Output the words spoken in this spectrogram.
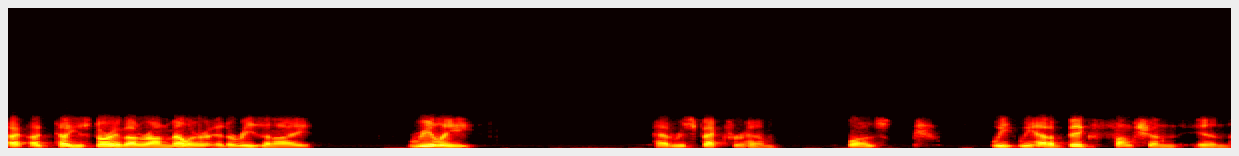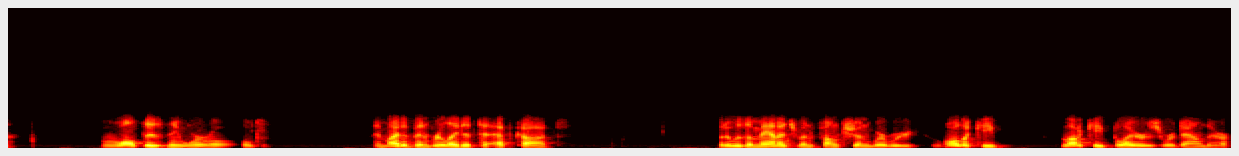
I, I'll tell you a story about Ron Miller, and the reason I really had respect for him was we we had a big function in Walt Disney World. It might have been related to Epcot, but it was a management function where we all the key a lot of key players were down there.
